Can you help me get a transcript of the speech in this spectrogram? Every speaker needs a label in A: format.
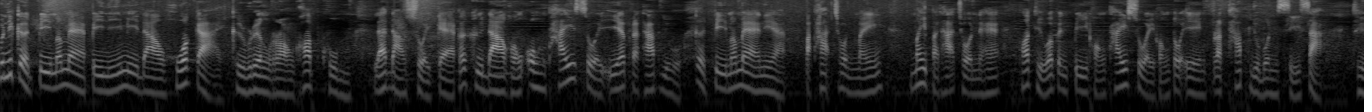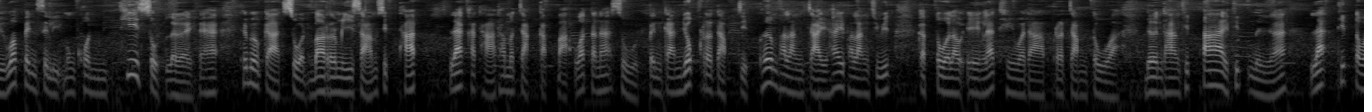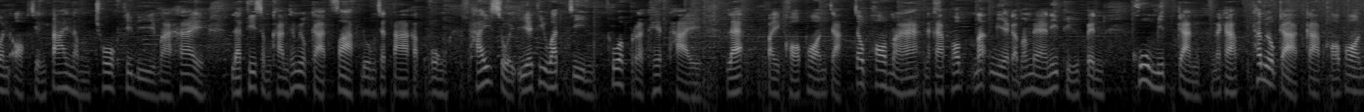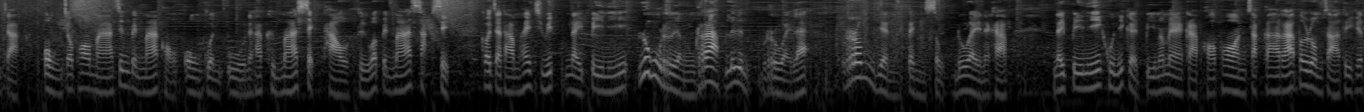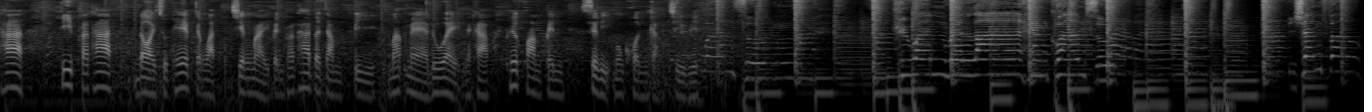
A: คุณที่เกิดปีมะแม่ปีนี้มีดาวหัวก่าย คือเรืองรองครอบคลุม และดาวสวยแก่ก็คือดาวขององค์ไทยสวยเอี้ยประทับอยู่ เกิดปีมะแม่เนี่ยปะทะชนไหมไม่ปะทะชนนะฮะเพราะถือว่าเป็นปีของไทยสวยของตัวเอง ประทับอยู่บนศีรษะ ถือว่าเป็นสิริมงคลที่สุดเลยนะฮะถ้ามีโอกาสสวดบารมี 30 ทัศน์ และคาถาธรรมจักรกับปะวัตนสูตร เป็นการยกระดับจิตเพิ่มพลังใจให้พลังชีวิตกับตัวเราเองและเทวดาประจำตัว เดินทางทิศใต้ทิศเหนือ และทิศตะวันออกเฉียงใต้นำโชคที่ดีมาให้ และที่สำคัญถ้ามีโอกาสฝากดวงชะตากับองค์ไทยสวยเอี้ยที่วัดจีนทั่วประเทศไทย และไปขอพรจากเจ้าพ่อม้านะครับ เพราะมะเมียกับมะแม่นี่ถือเป็นคู่มิตรกันนะครับ ถ้ามีโอกาสกราบขอพรจาก องค์เจ้าพ่อม้าซึ่งเป็นม้าขององค์กวนอูนะครับคือม้าเสกเทาถือว่าเป็นม้าศักดิ์สิทธิ์ ก็จะทำให้ชีวิตในปีนี้รุ่งเรืองราบลื่นรวยและร่มเย็นเป็นสุขด้วยนะครับ ในปีนี้คุณที่เกิดปีมะแม่กราบขอพรสักการะพระบรมสารีริกธาตุที่พระธาตุดอยสุเทพจังหวัดเชียงใหม่เป็นพระธาตุประจำปีมะแม่ด้วยนะครับ เพื่อความเป็นสิริมงคลกับชีวิต
B: วันศุกร์คือวัน เว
